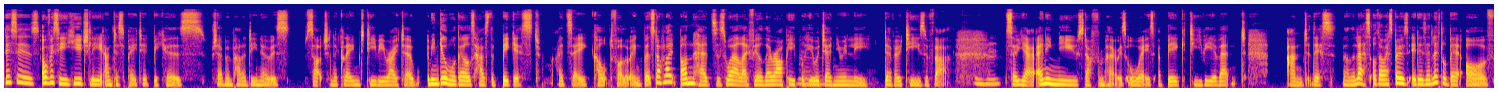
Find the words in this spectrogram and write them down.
this is obviously hugely anticipated because Sherman Palladino is such an acclaimed TV writer. I mean, Gilmore Girls has the biggest, I'd say, cult following, but stuff like Bunheads as well. I feel there are people who are mm. genuinely devotees of that. Mm-hmm. So, yeah, any new stuff from her is always a big TV event. And this, nonetheless, although I suppose it is a little bit of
